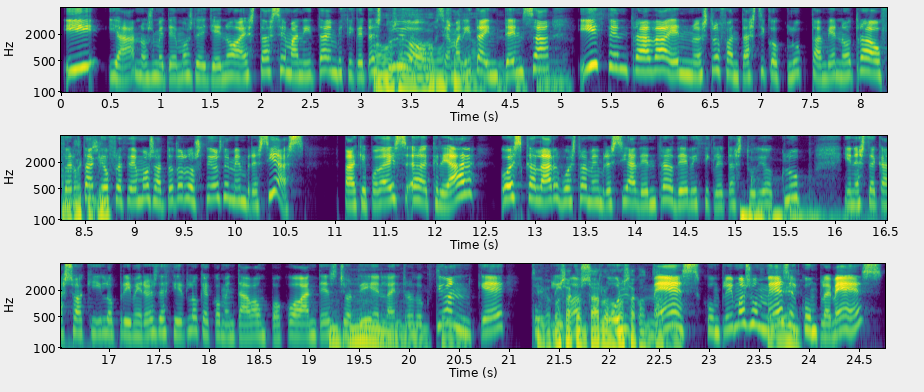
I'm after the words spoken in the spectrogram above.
Y ya nos metemos de lleno a esta semanita en Bicicleta Vamos Studio. allá, vamos semanita allá. Sí, sí, intensa sí. y centrada en nuestro fantástico club. También otra oferta que ofrecemos a todos los CEOs de membresías para que podáis eh, crear o escalar vuestra membresía dentro de Bicicleta Studio Club. Y en este caso aquí lo primero es decir lo que comentaba un poco antes Jordi en la introducción, sí. que Sí, vamos cumplimos a contarlo, vamos un a contarlo. mes, cumplimos un mes, Sí. el cumplemes.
